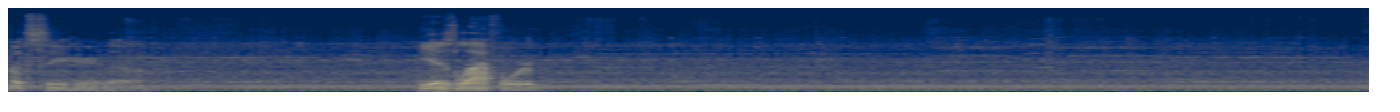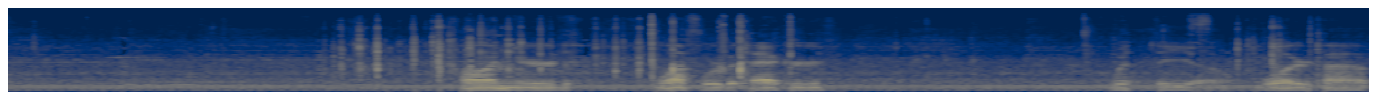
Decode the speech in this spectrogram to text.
Let's see here though. He is life orb. Pawniard, life orb attacker with the uh, water type.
